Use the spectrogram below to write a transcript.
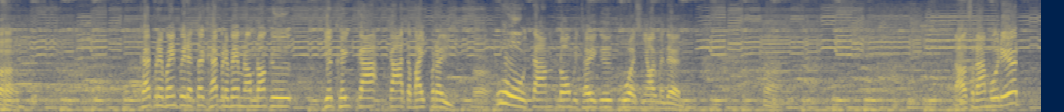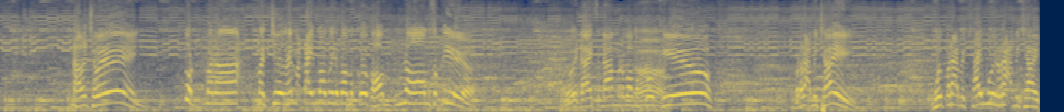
បាទខេត្តព្រៃវែងពេលដែលទៅខេត្តព្រៃវែងម្ដងម្ដងគឺយើងឃើញការការតបែកព្រៃបាទអូតាមដងវិថីគឺគួរឲ្យស្ញោយមែនទែនដល់ស្ដាមមួយទៀតដល់ឆ្វេង ទុតមកណាមកជើងឲ្យមកដៃមកវិញរបស់មង្គលក្រហមនោមសុគាមួយដៃស្ដាំរបស់មង្គលខៀវរៈវិឆ័យមួយប្រាក់វិឆ័យមួយរៈវិឆ័យ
